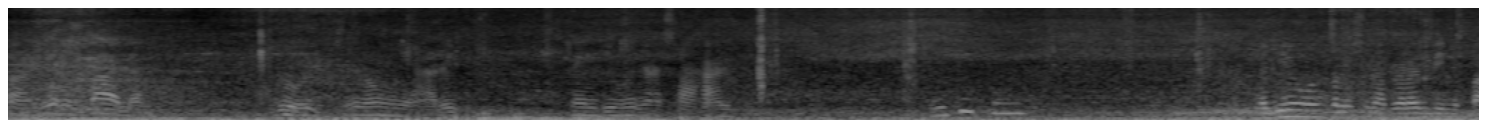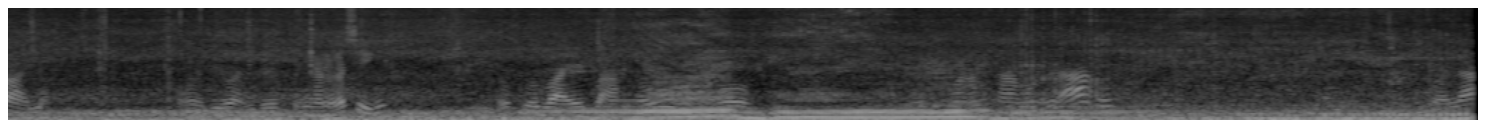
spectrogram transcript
paano nagpaalam, doon, yun ang nangyari na hindi mo inasahan. Hindi po. Naginuman pala sila pero hindi na pala. O, di ba? Tingnan lasing. Tapos babae pa ako. O, mga tamang lalaki. Wala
